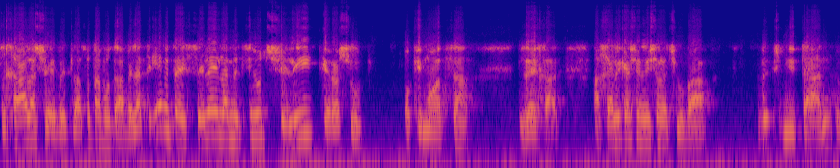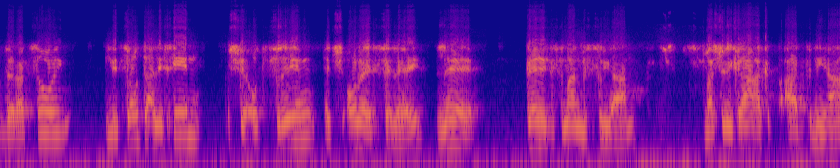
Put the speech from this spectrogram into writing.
צריכה לשבת, לעשות עבודה ולהתאים את ה-SLA למציאות שלי כרשות או כמועצה. זה אחד. החלק השני של התשובה, ניתן ורצוי ליצור תהליכים שעוצרים את שעון ה-SLA לפרק זמן מסוים, מה שנקרא הקפאת פנייה,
